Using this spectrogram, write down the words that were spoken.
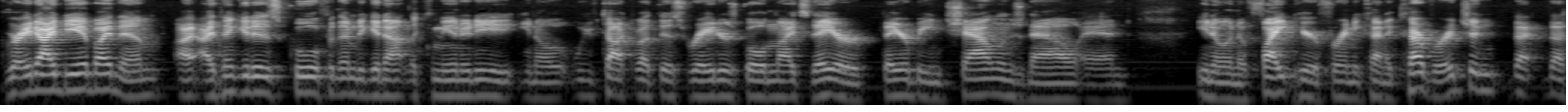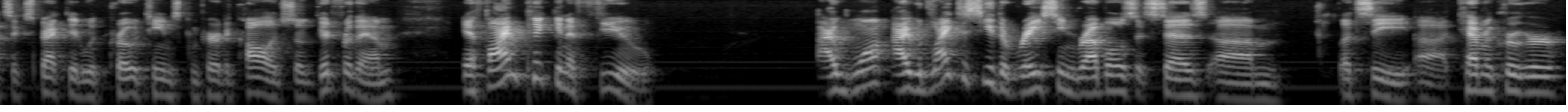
Great idea by them. I, I, think it is cool for them to get out in the community. You know, we've talked about this. Raiders, Golden Knights. They are they are being challenged now, and you know, in a fight here for any kind of coverage, and that, that's expected with pro teams compared to college. So good for them. If I'm picking a few, I want I would like to see the Racing Rebels. It says, um, let's see, uh, Kevin Kruger,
